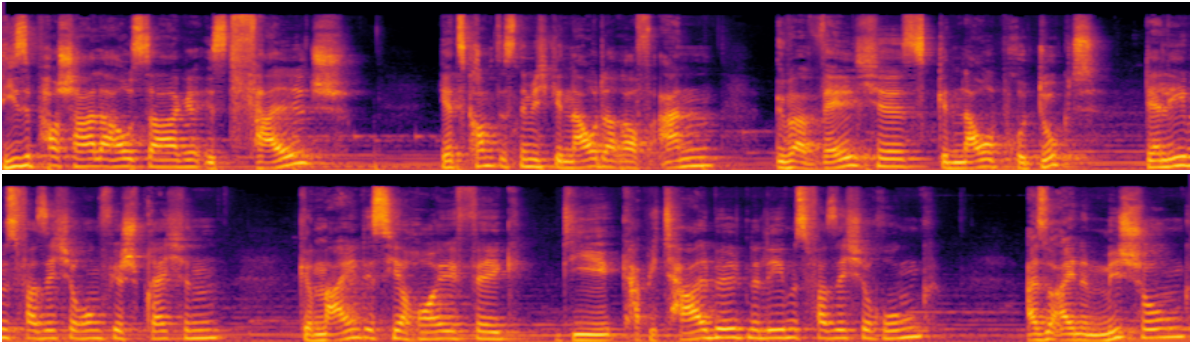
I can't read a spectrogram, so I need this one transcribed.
Diese pauschale Aussage ist falsch. Jetzt kommt es nämlich genau darauf an, über welches genaue Produkt der Lebensversicherung wir sprechen. Gemeint ist hier häufig die kapitalbildende Lebensversicherung, also eine Mischung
